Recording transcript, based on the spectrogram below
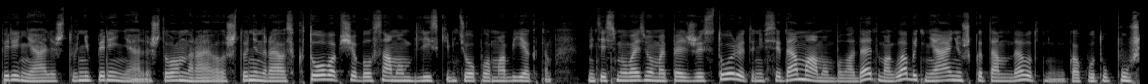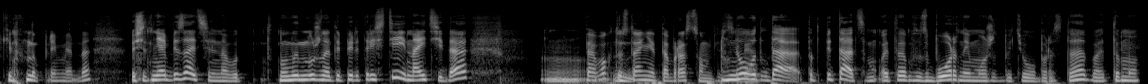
переняли, что не переняли, что вам нравилось, что не нравилось, кто вообще был самым близким, теплым объектом. Ведь если мы возьмем опять же историю, это не всегда мама была, да, это могла быть нянюшка там, да, вот ну, как вот у Пушкина, например, да. То есть это не обязательно, вот, ну, нужно это перетрясти и найти, да, того, кто станет образцом для ну, тебя. Ну вот, да, подпитаться. Это сборный может быть образ, да, поэтому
